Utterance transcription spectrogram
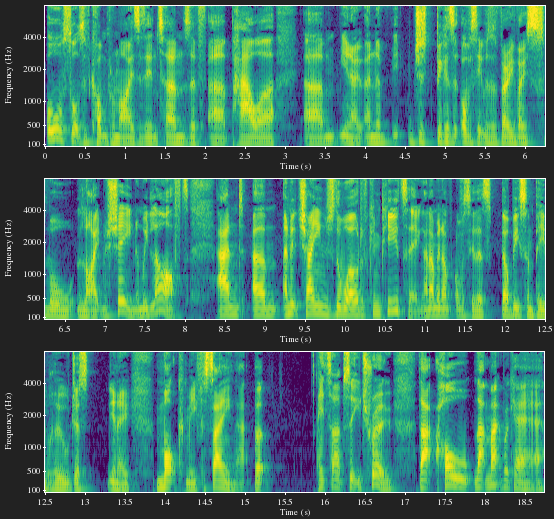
all sorts of compromises in terms of uh, power, um, you know, and uh, just because obviously it was a very very small light machine, and we laughed, and um, and it changed the world of computing. And I mean, obviously there's there'll be some people who just you know mock me for saying that, but it's absolutely true. That whole that MacBook Air,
